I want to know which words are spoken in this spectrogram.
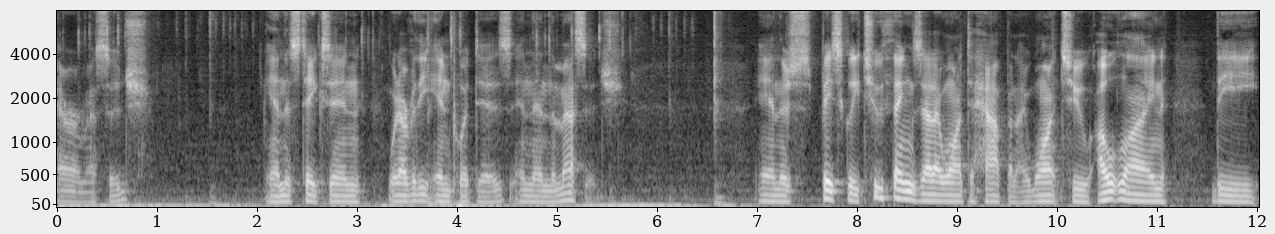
error message. And this takes in whatever the input is and then the message. And there's basically two things that I want to happen. I want to outline the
